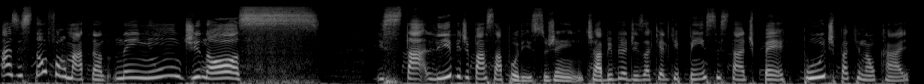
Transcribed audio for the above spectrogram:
as estão formatando. Nenhum de nós está livre de passar por isso, gente. A Bíblia diz: aquele que pensa estar de pé, pude para que não caia.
